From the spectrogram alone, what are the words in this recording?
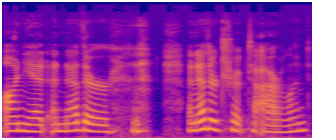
on yet another another trip to Ireland,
